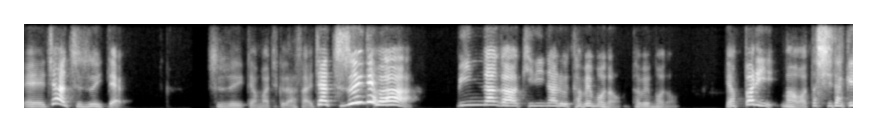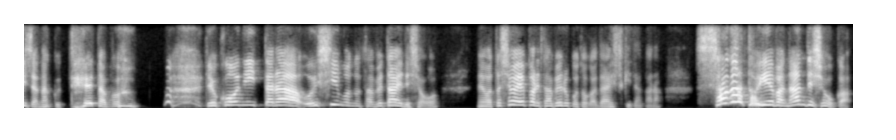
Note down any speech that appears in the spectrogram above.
えー、じゃあ続いて、続いてお待ちください。じゃあ続いては、みんなが気になる食べ物、食べ物。やっぱり、まあ私だけじゃなくて、多分旅行に行ったら美味しいもの食べたいでしょ？ね、私はやっぱり食べることが大好きだから。佐賀といえば何でしょうか？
